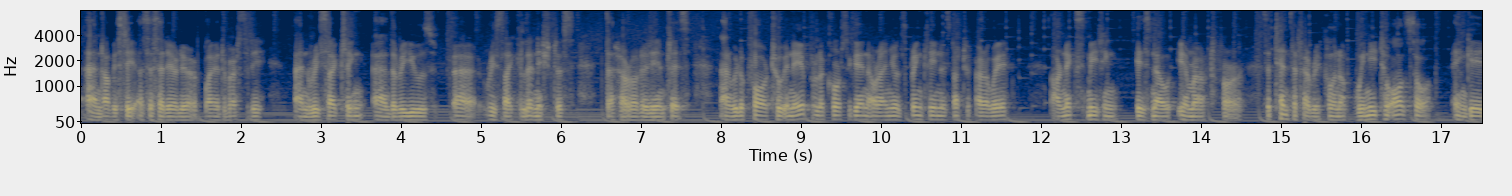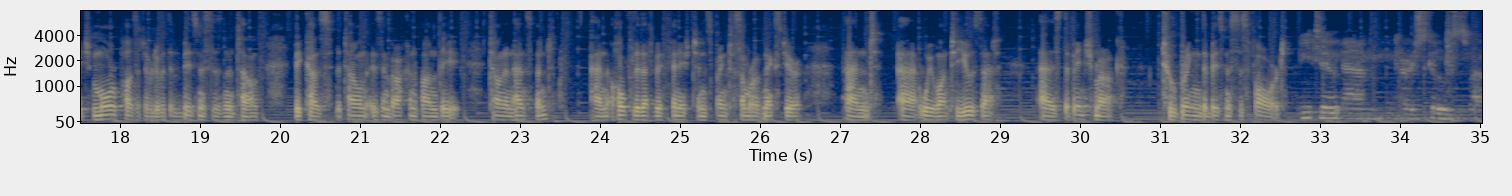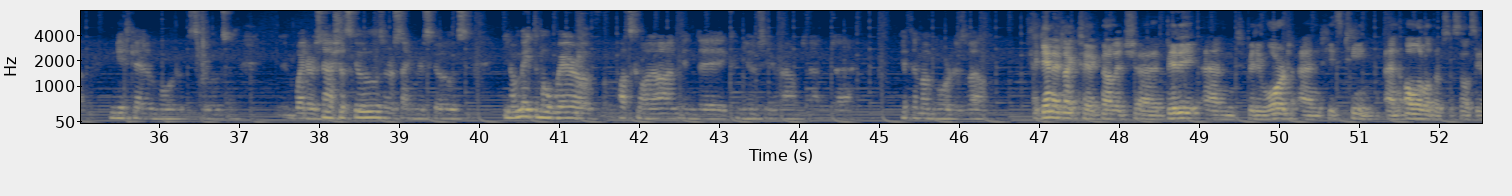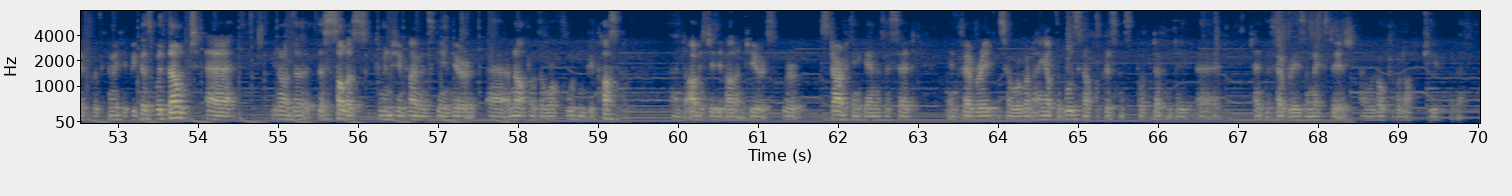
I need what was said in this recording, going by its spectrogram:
and obviously as I said earlier biodiversity and recycling and the reuse uh, recycle initiatives that are already in place. And we look forward to in April of course again our annual spring clean is not too far away. Our next meeting is now earmarked for the 10th of February coming up. We need to also engage more positively with the businesses in the town because the town is embarking upon the town enhancement and hopefully that will be finished in spring to summer of next year and uh, we want to use that as the benchmark to bring the businesses forward. We need to um, encourage schools as well. We need to get board with schools and whether it's national schools or secondary schools, you know, make them aware of what's going on in the community around and uh, get them on board as well. Again, I'd like to acknowledge uh, Billy and Billy Ward and his team and all others associated with the committee because without uh, you know, the, the Solace Community Employment Scheme here, uh, an awful lot of the work wouldn't be possible. And obviously the volunteers, we're starting again, as I said, in February, so we're going to hang up the boots now for Christmas, but definitely uh, 10th of February is the next date and we hope to have a lot achieved for that.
